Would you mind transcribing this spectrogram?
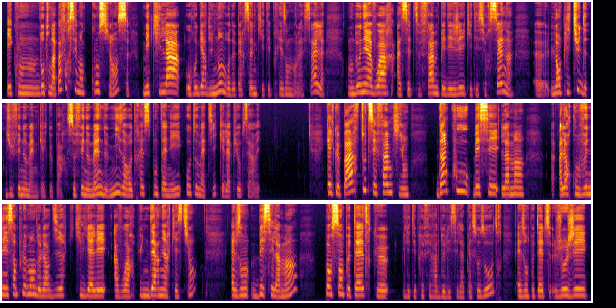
et dont on n'a pas forcément conscience, mais qui là, au regard du nombre de personnes qui étaient présentes dans la salle, ont donné à voir à cette femme PDG qui était sur scène euh, l'amplitude du phénomène quelque part, ce phénomène de mise en retrait spontanée, automatique qu'elle a pu observer. Quelque part, toutes ces femmes qui ont d'un coup baissé la main alors qu'on venait simplement de leur dire qu'il y allait avoir une dernière question, elles ont baissé la main, pensant peut-être qu'il était préférable de laisser la place aux autres. Elles ont peut-être jaugé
